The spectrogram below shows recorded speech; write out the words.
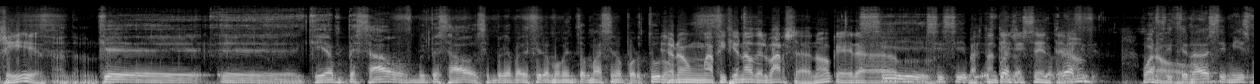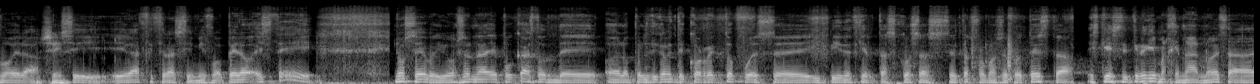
Sí, que, eh, que era un pesado, muy pesado, siempre que los momentos más inoportunos. era un aficionado del Barça, ¿no? Que era Sí, sí, sí. bastante Bueno, creo ¿no? Bueno, aficionado a sí mismo era. Sí. era aficionado a sí mismo. Pero este, no sé, vivimos en épocas donde lo políticamente correcto pues eh, impide ciertas cosas, ciertas formas de protesta. Es que se tiene que imaginar, ¿no? Esa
